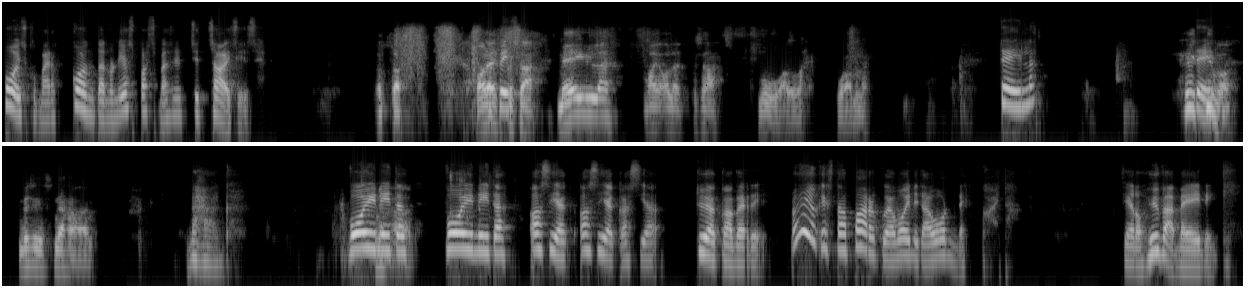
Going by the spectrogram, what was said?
pois, kun mä en ole kontannut, niin jospas mä nyt sit saisin sen. Totta. Oletko Opis... sä meillä vai oletko sä muualla huomenna? Teillä. Hei, teille. kiva. Me siis nähdään. Nähdäänkö? Voi nähdään. niitä, voi niitä asiak- asiakas- ja työkaveri, no ei oikeastaan parkuja, voi niitä onnekkaita. Siellä on hyvä meininki.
